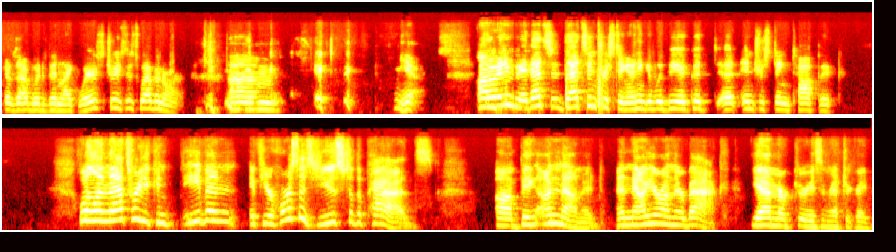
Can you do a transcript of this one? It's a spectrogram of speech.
Because I would have been like, "Where's Joyce's webinar?" Um, yeah. So Um, anyway, that's that's interesting. I think it would be a good, uh, interesting topic. Well, and that's where you can even if your horse is used to the pads uh, being unmounted, and now you're on their back. Yeah, Mercury is in retrograde.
